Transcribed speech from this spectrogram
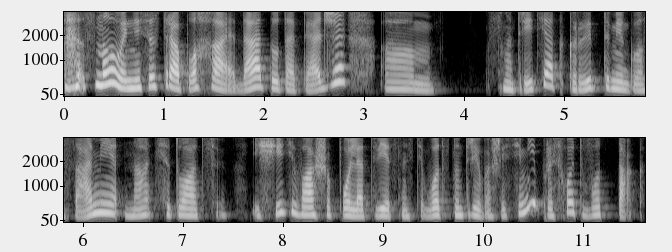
Снова не сестра плохая, да, тут опять же эм, смотрите открытыми глазами на ситуацию. Ищите ваше поле ответственности. Вот внутри вашей семьи происходит вот так.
